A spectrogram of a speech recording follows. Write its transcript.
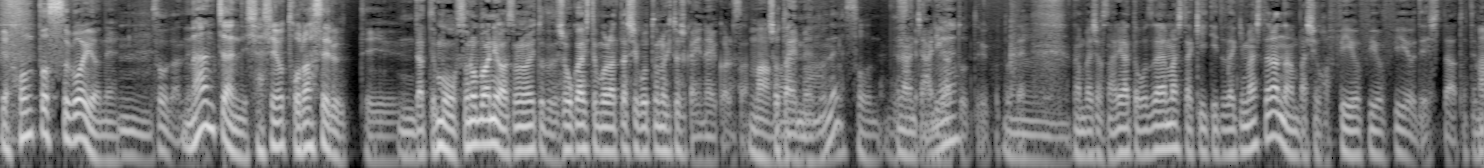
いや、ほんとすごいよね。うん、そうだね。なんちゃんに写真を撮らせるっていう。だってもうその場にはその人と紹介してもらった仕事の人しかいないからさ。まあ初対面のね。そうですね。なんちゃんありがとうということで。南波翔さんありがとうございました。聞いていただきましたら、南波翔 Feel Feel Feel でした。とても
